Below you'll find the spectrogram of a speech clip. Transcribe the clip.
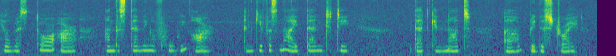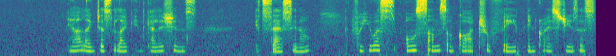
he'll restore our understanding of who we are and give us an identity that cannot uh, be destroyed. Yeah like just like in galatians it says you know for you are all sons of god through faith in christ jesus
